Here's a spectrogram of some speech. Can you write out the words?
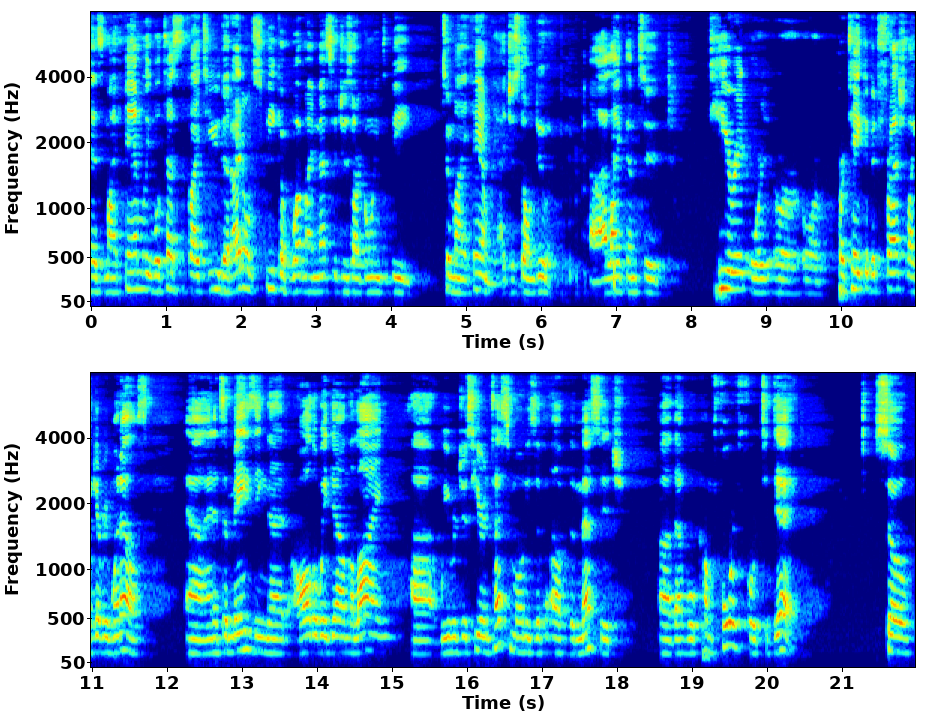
as my family will testify to you, that I don't speak of what my messages are going to be to my family. I just don't do it. Uh, I like them to hear it or, or, or partake of it fresh like everyone else. Uh, and it's amazing that all the way down the line, uh, we were just hearing testimonies of, of the message uh, that will come forth for today. So,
